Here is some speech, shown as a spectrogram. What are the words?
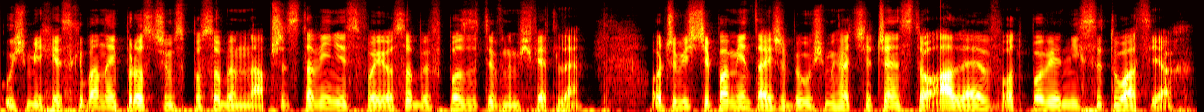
Uśmiech jest chyba najprostszym sposobem na przedstawienie swojej osoby w pozytywnym świetle. Oczywiście pamiętaj, żeby uśmiechać się często, ale w odpowiednich sytuacjach.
